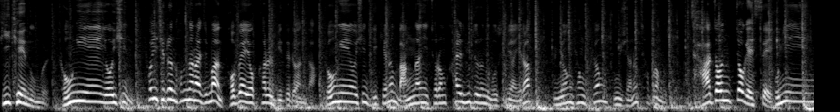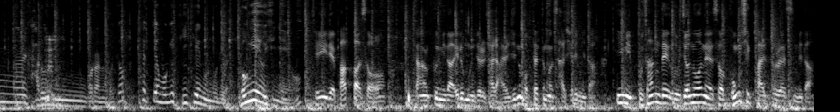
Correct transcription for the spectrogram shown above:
DK의 눈물, 정의의 여신. 현실은 험난하지만 법의 역할을 믿으려 한다. 정의의 여신 DK는 망나니처럼 칼 휘두르는 모습이 아니라 균형, 형평 중시하는 차분한 모습이다. 자전적 에세이, 본인을 다룬 거라는 거죠. 책 제목이 DK의 눈물이에요. 정의의 여신이에요. 제 일에 바빠서 장학금이나 이런 문제를 잘 알지는 못했던 건 사실입니다. 이미 부산대 의전원에서 공식 발표를 했습니다.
